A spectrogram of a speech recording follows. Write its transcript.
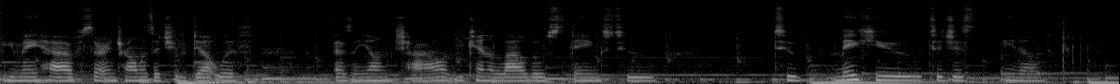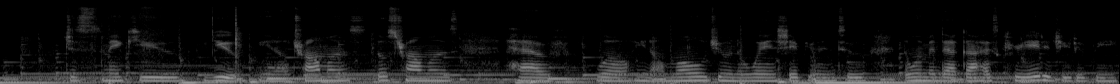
you may have certain traumas that you've dealt with as a young child you can't allow those things to to make you to just you know just make you you you know traumas those traumas have well you know mold you in a way and shape you into the woman that god has created you to be.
